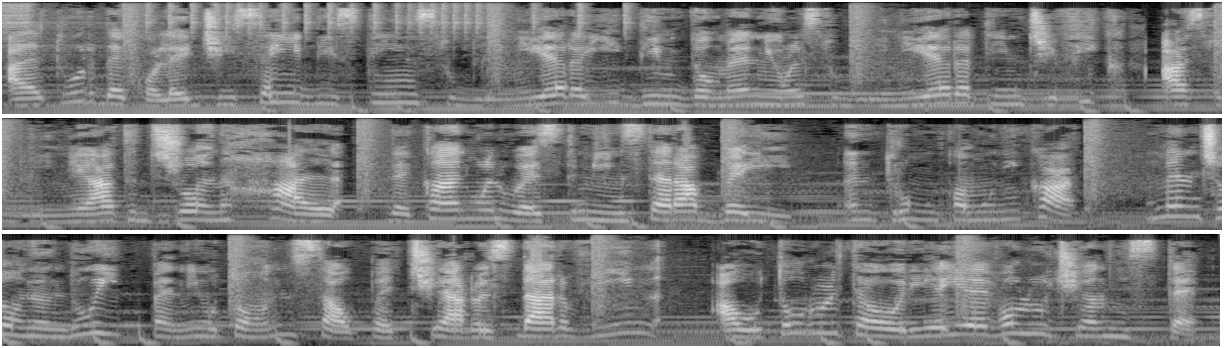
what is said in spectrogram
alături de colegii săi distins sublinierei din domeniul subliniere științific, a subliniat John Hall, decanul Westminster Abbey, într-un comunicat, menționându-i pe Newton sau pe Charles Darwin, autorul teoriei evoluționiste.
